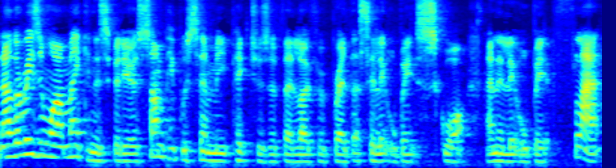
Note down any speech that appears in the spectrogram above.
Now the reason why I'm making this video is some people send me pictures of their loaf of bread that's a little bit squat and a little bit flat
